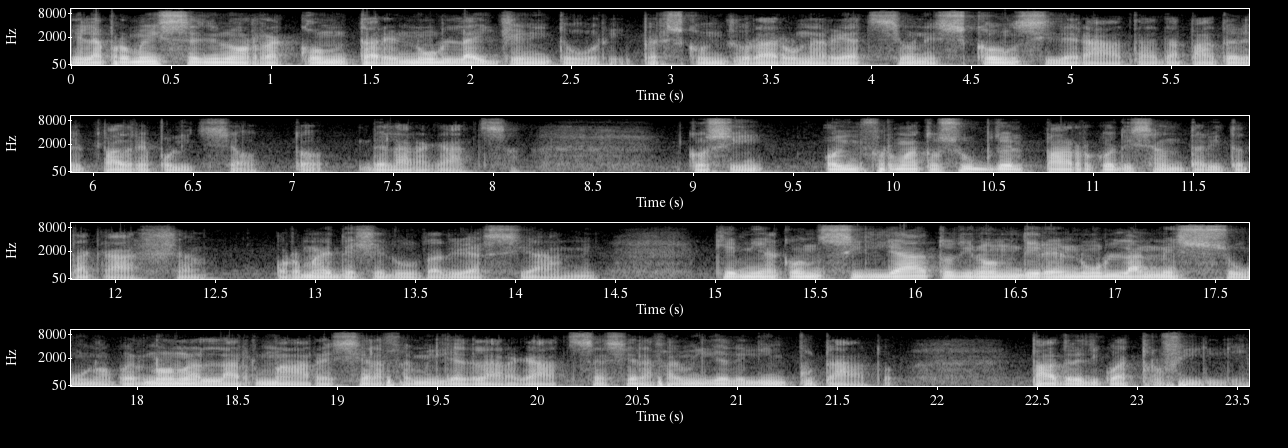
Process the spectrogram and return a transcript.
e la promessa di non raccontare nulla ai genitori per scongiurare una reazione sconsiderata da parte del padre poliziotto della ragazza. Così ho informato subito il parroco di Santa Rita da Cascia, ormai deceduto da diversi anni, che mi ha consigliato di non dire nulla a nessuno per non allarmare sia la famiglia della ragazza sia la famiglia dell'imputato, padre di quattro figli.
